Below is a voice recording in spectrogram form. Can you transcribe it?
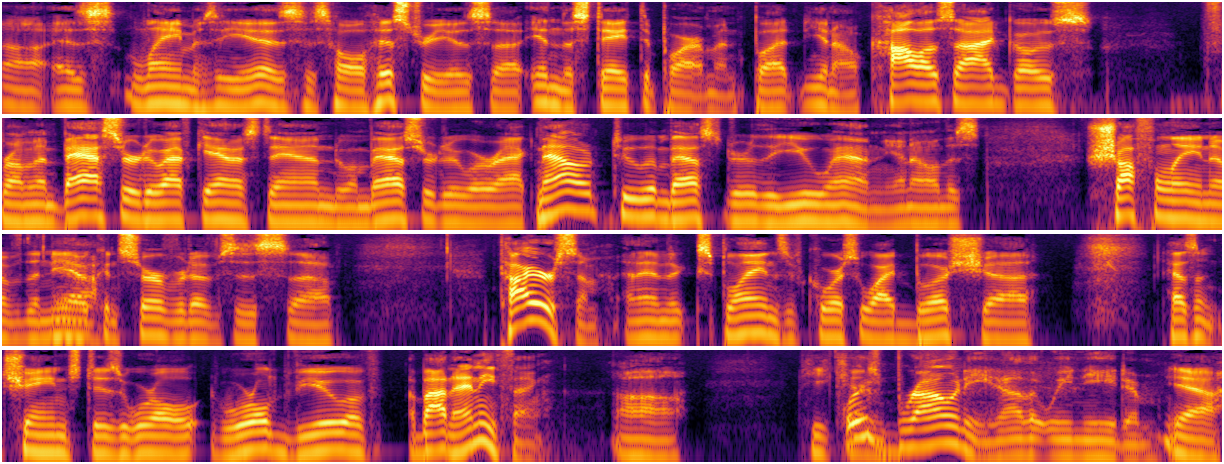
uh, as lame as he is, his whole history is uh, in the State Department. But you know, Khalilzad goes from ambassador to Afghanistan to ambassador to Iraq, now to ambassador to the UN. You know, this shuffling of the Yeah. neoconservatives is uh, tiresome, and it explains, of course, why Bush uh, hasn't changed his world worldview of about anything. He can, Where's Brownie now that we need him? yeah,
